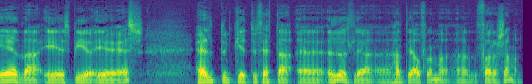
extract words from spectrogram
eða ESB og EES heldur getur þetta uh, auðvöldlega haldið áfram að, fara saman.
